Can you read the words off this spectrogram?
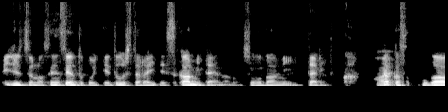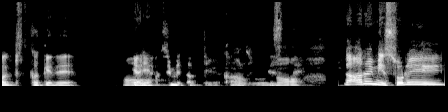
美術の先生のとこ行ってどうしたらいいですかみたいなの相談に行ったりとか、はいなんかそこがきっかけでやり始めたっていう感じですね。である意味、それ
